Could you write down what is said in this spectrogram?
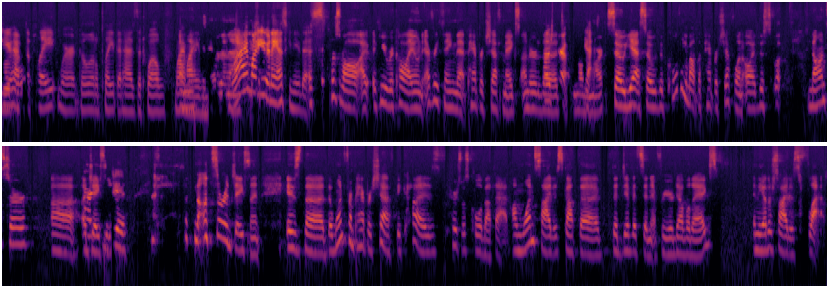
do you have the plate where the little plate that has the 12? Why Oh, am I even? is better than that. Why am I even asking you this? First of all, I, if you recall, I own everything that Pampered Chef makes under Oh, the technology Yes. mark. So yeah, so the cool thing about the Pampered Chef one, oh, I this look, Noncer uh, adjacent. Noncer adjacent is the the one from Pampered Chef because here's what's cool about that. On one side, it's got the the divots in it for your deviled eggs, and the other side is flat.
